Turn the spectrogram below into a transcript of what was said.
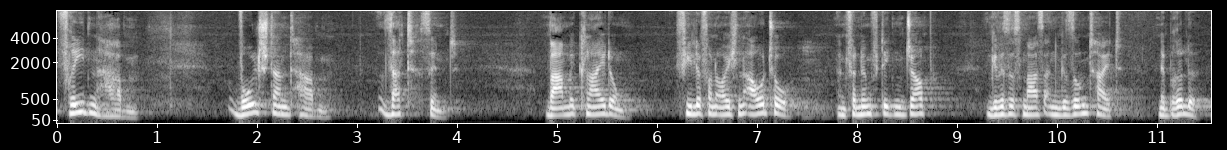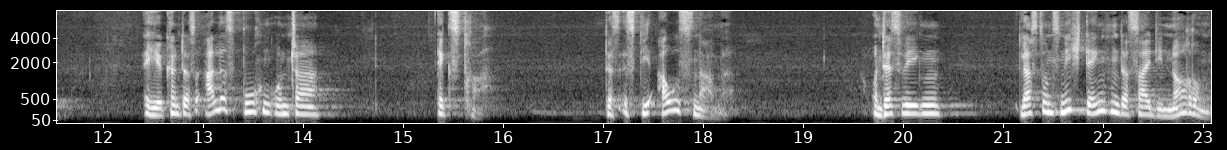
Frieden haben, Wohlstand haben, satt sind, warme Kleidung, viele von euch ein Auto, einen vernünftigen Job, ein gewisses Maß an Gesundheit, eine Brille. Ey, ihr könnt das alles buchen unter extra. Das ist die Ausnahme. Und deswegen lasst uns nicht denken, das sei die Norm.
